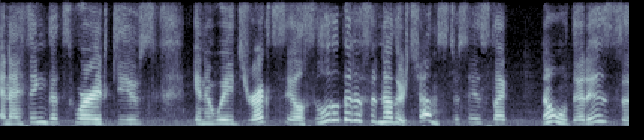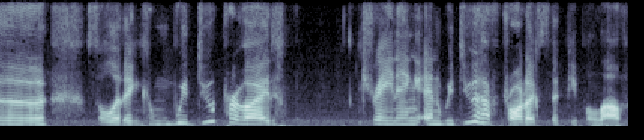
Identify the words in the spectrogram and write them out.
and i think that's where it gives in a way direct sales a little bit of another chance to say it's like no, that is a solid income. We do provide training and we do have products that people love.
